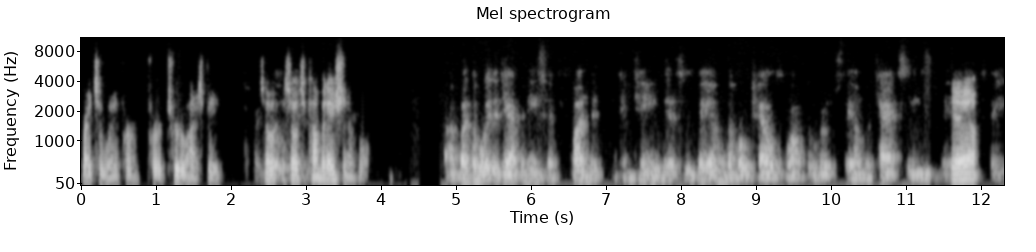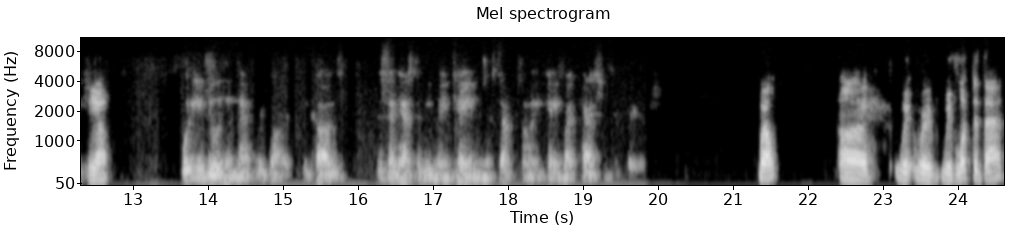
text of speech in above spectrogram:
rights of way for for true high speed. So so it's a combination of uh, but the way the Japanese have funded to continue this is they own the hotels along the routes, they own the taxis. yeah, the yeah. What are you doing in that regard? Because this thing has to be maintained. It's not maintained by passenger fares. Well, uh, we, we've, we've looked at that.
